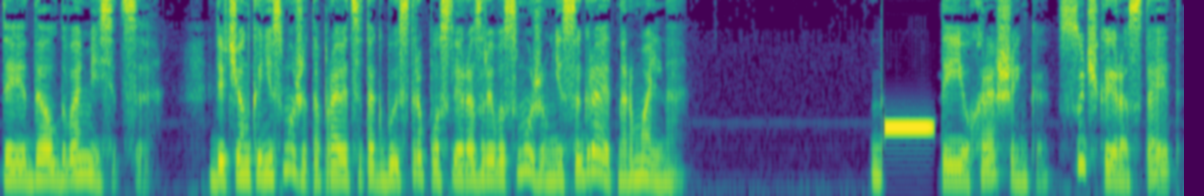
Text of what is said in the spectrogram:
Ты дал два месяца. Девчонка не сможет оправиться так быстро после разрыва с мужем, не сыграет нормально. Да ты ее хорошенько, сучка и растает.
